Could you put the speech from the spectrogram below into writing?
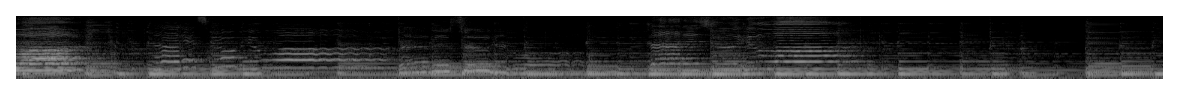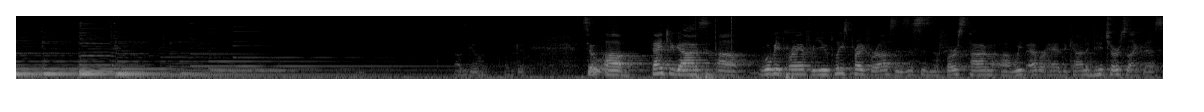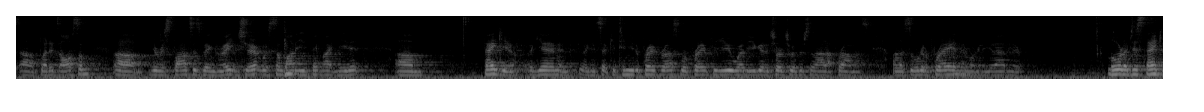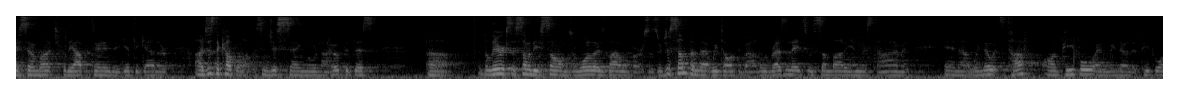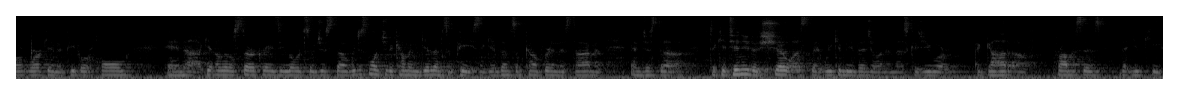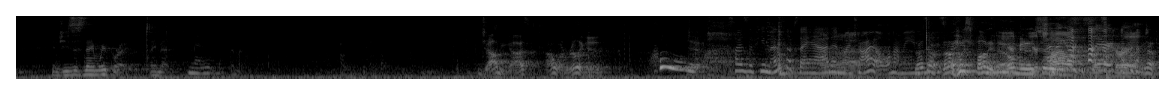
Um, thank you guys. Uh, we'll be praying for you. Please pray for us, as this is the first time uh, we've ever had to kind of do church like this. Uh, but it's awesome. Um, your response has been great, and share it with somebody you think might need it. Um, thank you again, and like I said, continue to pray for us. We're praying for you, whether you go to church with us or not. I promise. Uh, so we're going to pray, and then we're going to get out of here. Lord, I just thank you so much for the opportunity to get together, uh, just a couple of us, and just sing, Lord. And I hope that this, uh, the lyrics of some of these songs, or one of those Bible verses, or just something that we talked about, Lord, resonates with somebody in this time. And and uh, we know it's tough on people, and we know that people aren't working and people are home and uh, getting a little stir crazy, Lord. So just uh, we just want you to come in and give them some peace and give them some comfort in this time, and and just uh, to continue to show us that we can be vigilant in this because you are a God of promises that you keep. In Jesus' name we pray. Amen. Amen. Good job, you guys. I went really good. Yeah. Besides the few mess ups I had in my Uh, child, I mean. That's not, it's that was funny though. Your, I mean, your it's just, child That's was great. yeah.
